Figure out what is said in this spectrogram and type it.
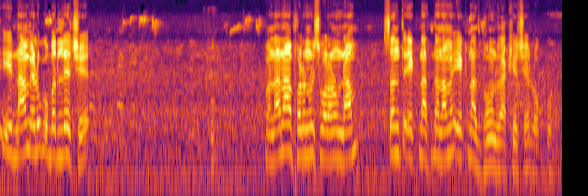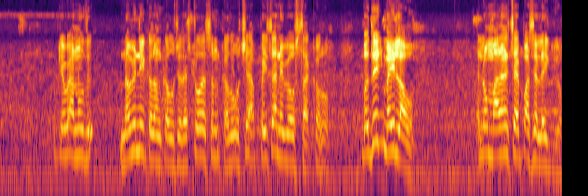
એ નામ એ લોકો બદલે છે. નાના ફડણવીસવાળાનું નામ સંત એકનાથના નામે એકનાથ ભવન રાખે છે લોકો. કે આનું નવીનીકરણ કરવું છે રેસ્ટોરેશન કરવું છે, આ પૈસાની વ્યવસ્થા કરો. બધી જ મહિલાઓ, એટલે મહારાણી સાહેબ પાસે લઈ ગયો.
